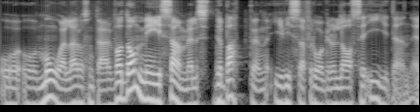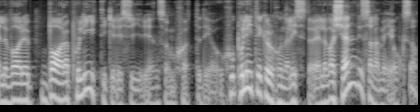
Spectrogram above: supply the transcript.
och, och målare och sånt där. Var de med i samhällsdebatten i vissa frågor och la sig i den? Eller var det bara politiker i Syrien som skötte det? Politiker och journalister? Eller var kändisarna med också?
